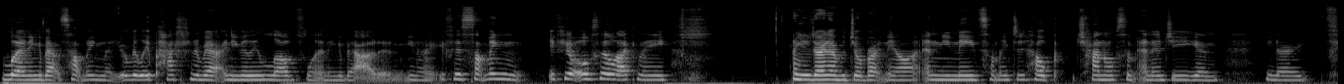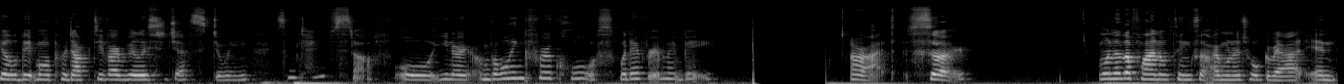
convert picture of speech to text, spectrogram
learning about something that you're really passionate about and you really love learning about and you know if there's something if you're also like me and you don't have a job right now and you need something to help channel some energy and you know feel a bit more productive i really suggest doing some TAFE stuff or you know enrolling for a course whatever it may be. All right so one of the final things that i want to talk about and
